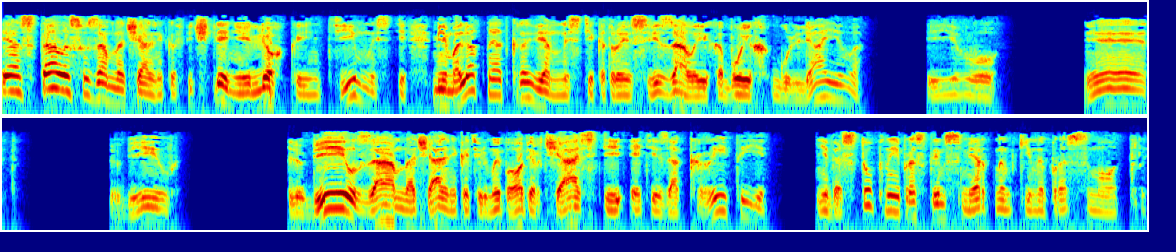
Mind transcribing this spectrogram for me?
и осталось у замначальника впечатление легкой интимности, мимолетной откровенности, которая связала их обоих Гуляева и его. Нет, любил, любил зам начальника тюрьмы по оперчасти эти закрытые, недоступные простым смертным кинопросмотры.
